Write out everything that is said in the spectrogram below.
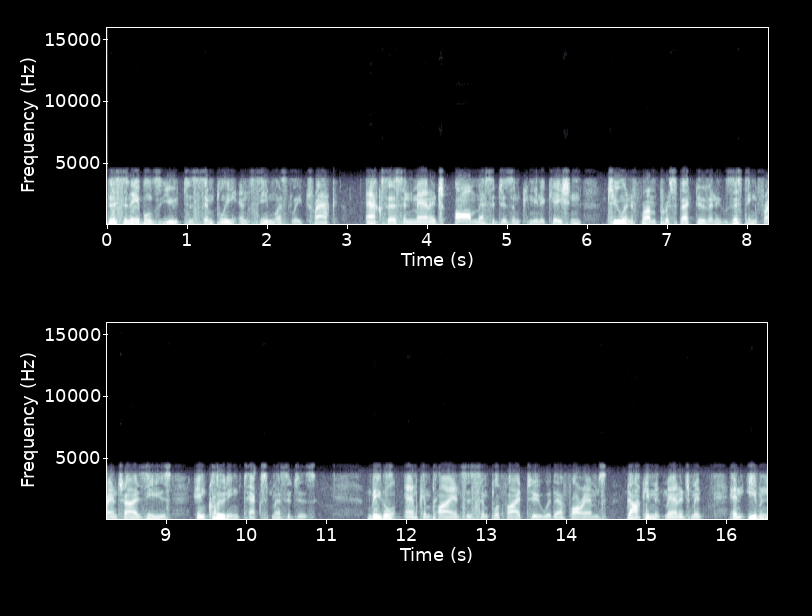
This enables you to simply and seamlessly track, access, and manage all messages and communication to and from prospective and existing franchisees, including text messages. Legal and compliance is simplified too with FRM's document management, and even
